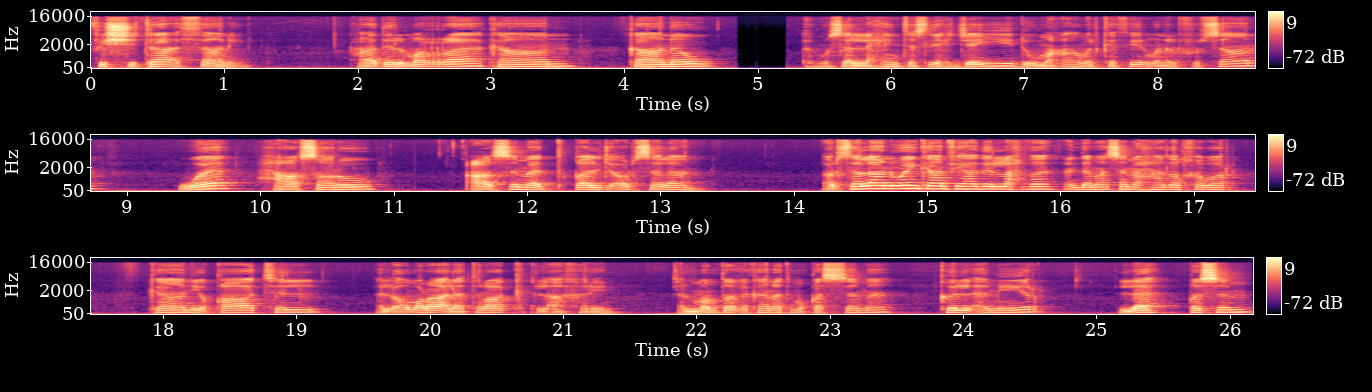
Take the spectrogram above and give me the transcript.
في الشتاء الثاني. هذه المرة كان كانوا مسلحين تسليح جيد ومعهم الكثير من الفرسان وحاصروا عاصمة قلج أرسلان. أرسلان وين كان في هذه اللحظة؟ عندما سمع هذا الخبر كان يقاتل الأمراء الأتراك الآخرين. المنطقة كانت مقسمة كل أمير له قسم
